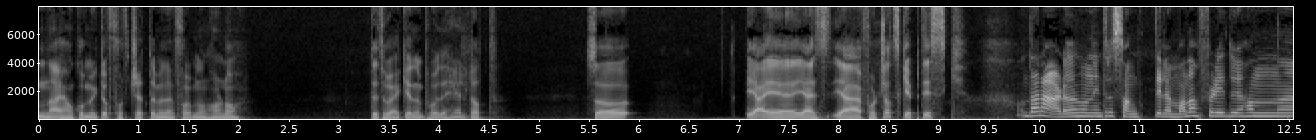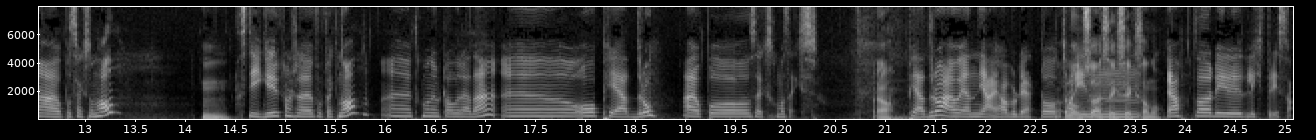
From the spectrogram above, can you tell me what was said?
nei, han kommer ikke til å fortsette med den formen han har nå. Det tror jeg ikke ender på i det hele tatt. Så jeg, jeg, jeg er fortsatt skeptisk. Og der er det et interessant dilemma, da, fordi du, han er jo på 6,5. Mm. Stiger kanskje fort vekk nå. Jeg vet ikke om han har gjort det allerede. Eh, og Pedro er jo på 6,6. Ja. Pedro er jo en jeg har vurdert å ta Alonso er inn 6-6 han nå. Ja, da har de likt prisa.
